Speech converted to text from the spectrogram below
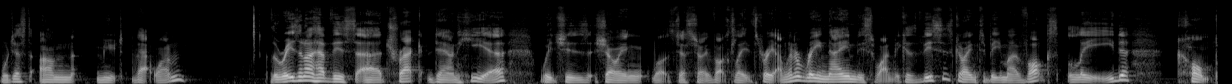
we'll just unmute that one. The reason I have this uh, track down here, which is showing, well, it's just showing Vox Lead 3, I'm going to rename this one because this is going to be my Vox Lead comp.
